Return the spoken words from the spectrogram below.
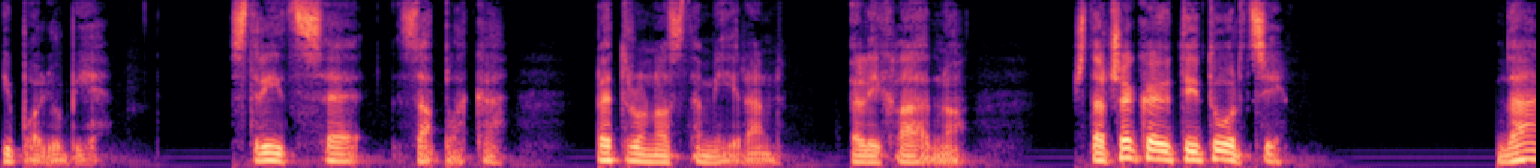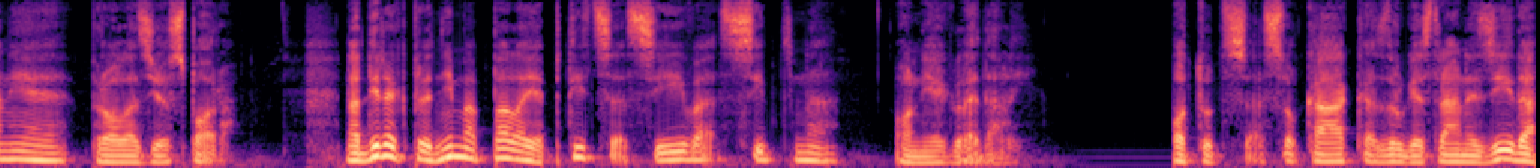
i poljubije. Stric se zaplaka. Petrun osta miran. Veli hladno. Šta čekaju ti Turci? Dan je prolazio sporo. Na direkt pred njima pala je ptica siva, sitna, oni je gledali. Otud sa sokaka s druge strane zida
